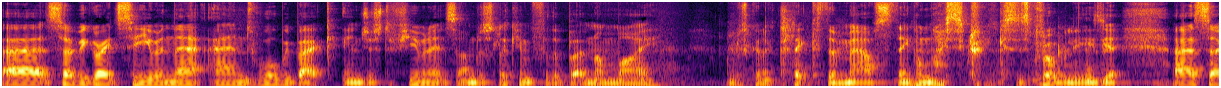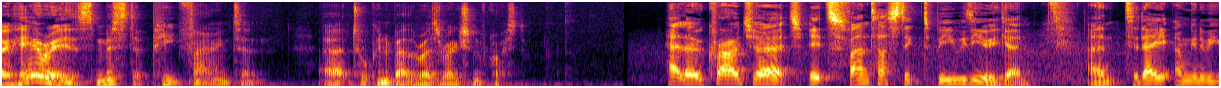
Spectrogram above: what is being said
Uh, so it'd be great to see you in there, and we'll be back in just a few minutes. I'm just looking for the button on my I'm just going to click the mouse thing on my screen because it's probably easier. Uh, so here is Mr. Pete Farrington uh, talking about the resurrection of Christ. Hello, Crowd Church. It's fantastic to be with you again. And today I'm going to be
